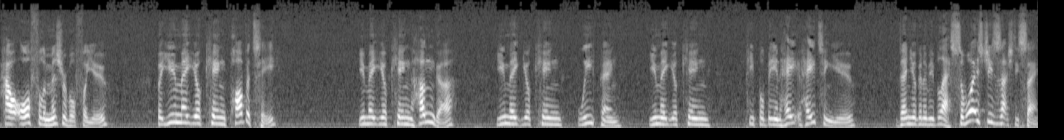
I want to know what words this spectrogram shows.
how awful and miserable for you. But you make your king poverty, you make your king hunger, you make your king weeping, you make your king people being hate, hating you, then you're going to be blessed. So, what is Jesus actually saying?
